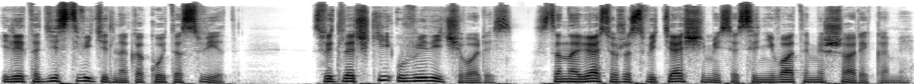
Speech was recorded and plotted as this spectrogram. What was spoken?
или это действительно какой-то свет. Светлячки увеличивались, становясь уже светящимися синеватыми шариками,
